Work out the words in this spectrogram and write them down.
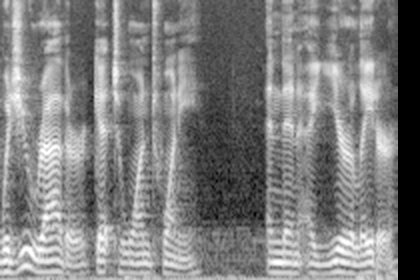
Would you rather get to 120 and then a year later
